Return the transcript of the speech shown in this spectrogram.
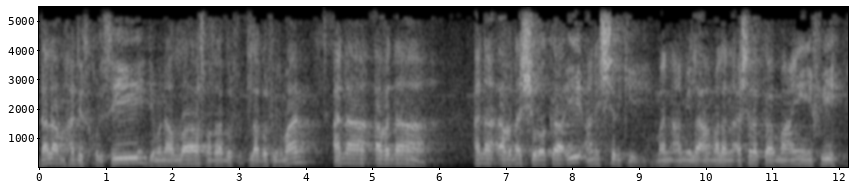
dalam hadis kursi di mana Allah SWT telah berfirman ana aghna ana aghna syuraka'i 'anil syirki. Man 'amila amalan asyraka ma'i fihi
